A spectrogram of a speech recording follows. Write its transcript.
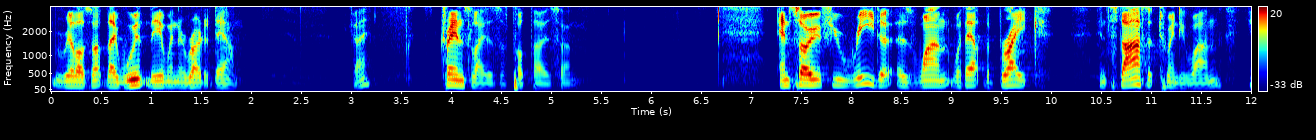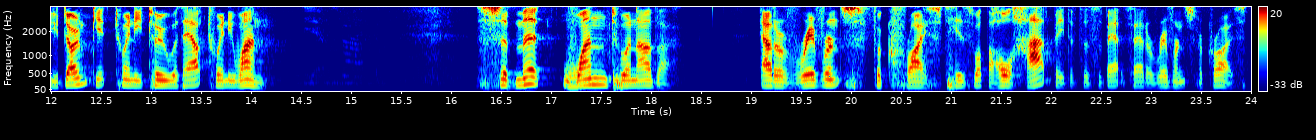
you realise that, they weren't there when they wrote it down. Okay? Translators have put those in. And so if you read it as one without the break and start at 21, you don't get 22 without 21 submit one to another out of reverence for Christ. Here's what the whole heartbeat of this is about it's out of reverence for Christ.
